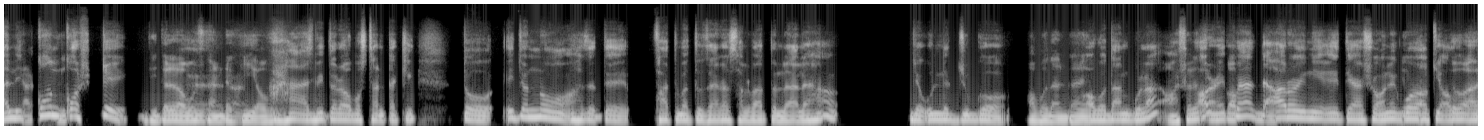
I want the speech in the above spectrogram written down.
আলী কোন কষ্টে? ভিতরের অবস্থানটা কি হ্যাঁ ভিতরে অবস্থানটা কি? তো এই জন্য হাজরতে ফাতমাতু জাহরা সালওয়াতুল্লাহ আলাহা যে উল্লেখযোগ্য অবদানগুলা আসলে আরও এই ইতিহাসে অনেক বড় অবদান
